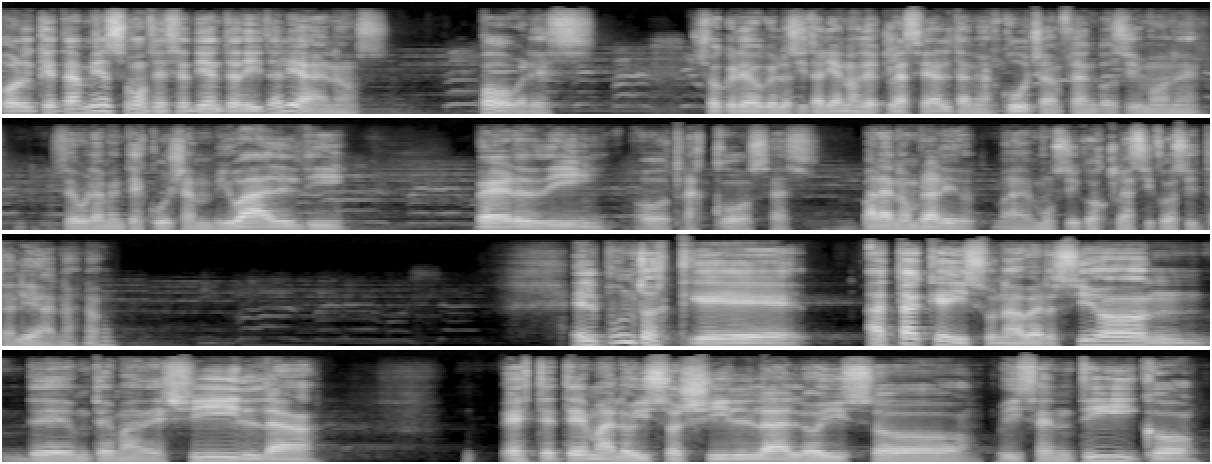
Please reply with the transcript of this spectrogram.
Porque también somos descendientes de italianos, pobres. Yo creo que los italianos de clase alta no escuchan Franco Simone. Seguramente escuchan Vivaldi, Verdi o otras cosas. Para nombrar eh, músicos clásicos italianos, ¿no? El punto es que Ataque hizo una versión de un tema de Gilda, este tema lo hizo Gilda, lo hizo Vicentico.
